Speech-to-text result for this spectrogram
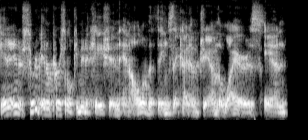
in, in sort of interpersonal communication and all of the things that kind of jam the wires and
